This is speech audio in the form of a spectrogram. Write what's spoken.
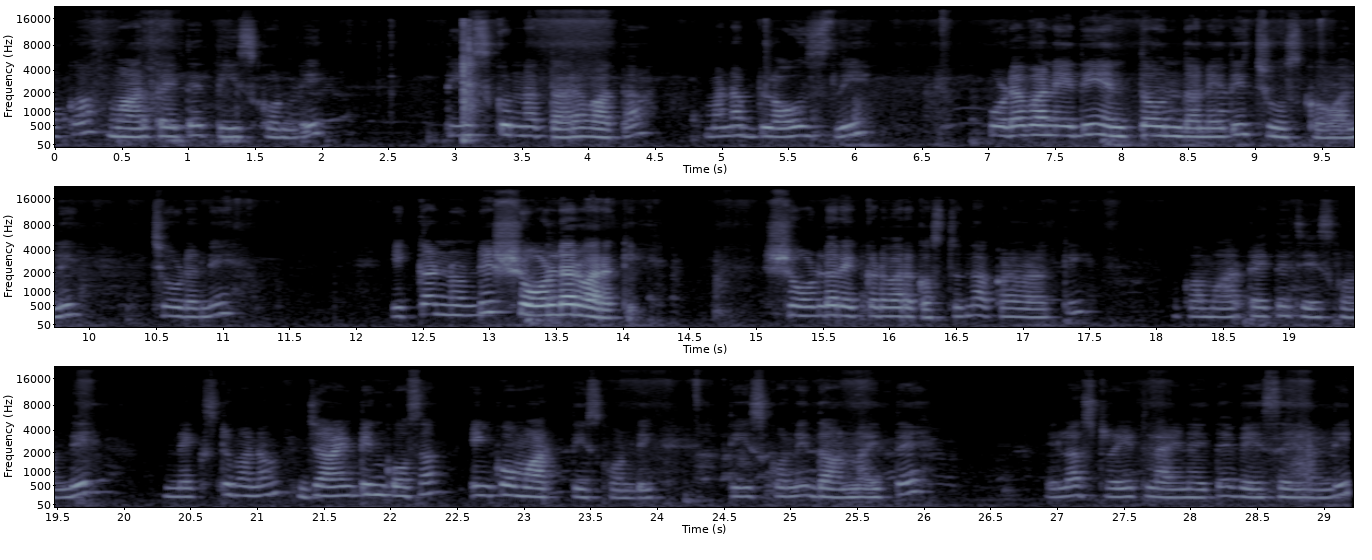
ఒక మార్క్ అయితే తీసుకోండి. తీసుకున్న తర్వాత మన బ్లౌజ్ది పొడవు అనేది ఎంత ఉందనేది చూసుకోవాలి. చూడండి. ఇక్కడ నుండి షోల్డర్ వరకు. షోల్డర్ ఎక్కడ వరకు వస్తుందో అక్కడ వరకు ఒక మార్క్ అయితే చేసుకోండి. నెక్స్ట్ మనం జాయింటింగ్ కోసం ఇంకో మార్క్ తీసుకోండి. తీసుకొని దాన్ని అయితే ఇలా స్ట్రైట్ లైన్ అయితే వేసేయండి.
